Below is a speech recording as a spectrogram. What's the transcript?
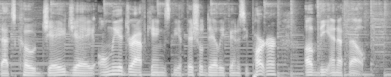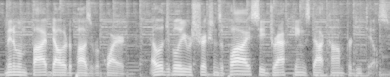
That's code JJ only at DraftKings, the official daily fantasy partner of the NFL. Minimum $5 deposit required. Eligibility restrictions apply. See DraftKings.com for details.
